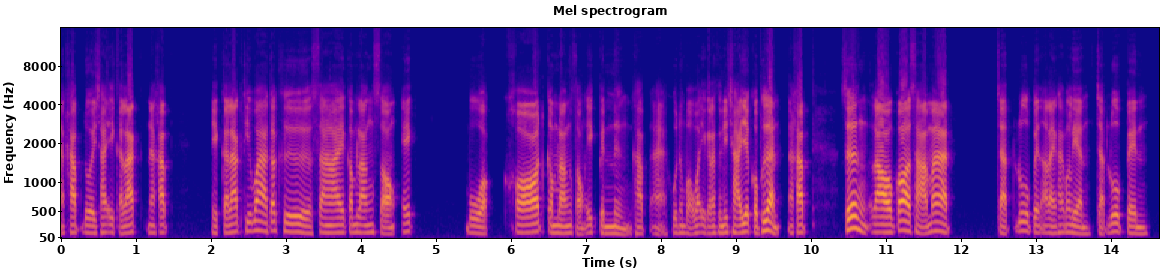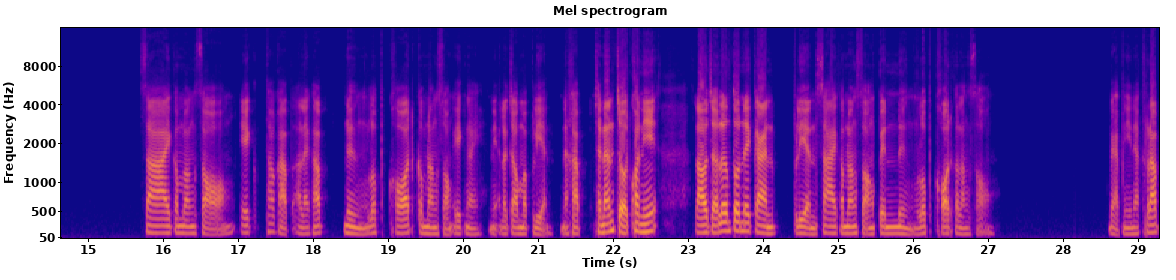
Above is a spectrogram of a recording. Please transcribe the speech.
นะครับ โดยใช้เอกลักษณ์นะครับ เอกลักษณ์ที่ว่าก็คือไซน์กำลัง 2x บวกคอสกำลัง 2x เป็น 1 ครับ อ่าครูถึงบอกว่าเอกลักษณ์ตัวนี้ใช้เยอะกว่าเพื่อนนะครับ ซึ่งเราก็สามารถ จัดรูปเป็นอะไรครับนักเรียน จัดรูปเป็นไซน์กำลังสอง x เท่ากับอะไรครับหนึ่งลบคอสกำลังสอง x ไงเนี่ยเราจะเอามาเปลี่ยนนะครับ ฉะนั้นโจทย์ข้อนี้เราจะเริ่มต้นด้วยการเปลี่ยนไซน์กำลังสองเป็นหนึ่งลบคอสกำลังสองแบบนี้นะครับ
